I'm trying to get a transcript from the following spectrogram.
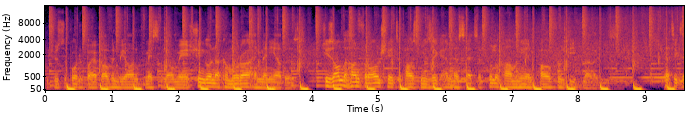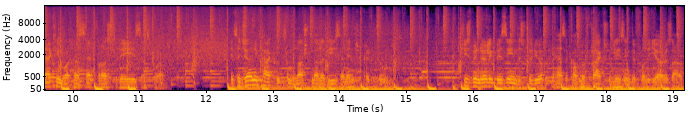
which was supported by Above and Beyond, Mesalome, Shingo Nakamura, and many others. She's on the hunt for all shades of house music and her sets are full of harmony and powerful deep melodies. That's exactly what her set for us today is as well. It's a journey packed with some lush melodies and intricate grooves. She's been really busy in the studio and has a couple of tracks releasing before the year is out.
